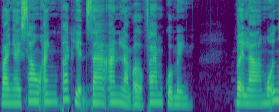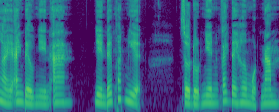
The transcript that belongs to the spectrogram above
Vài ngày sau anh phát hiện ra An làm ở farm của mình. Vậy là mỗi ngày anh đều nhìn An, nhìn đến phát nghiện. Rồi đột nhiên cách đây hơn một năm,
